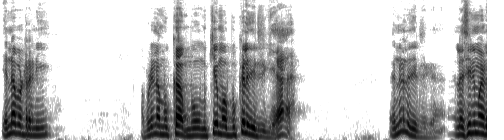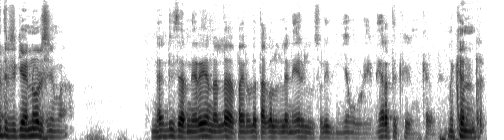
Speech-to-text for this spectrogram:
என்ன பண்ணுற நீ? அப்படின்னா முக்கா மு முக்கியமாக புக் எழுதிட்டு இருக்கியா? என்ன எழுதிட்டு இருக்க? இல்லை சினிமா எடுத்துகிட்டு இருக்கியா? இன்னொரு சினிமா? நன்றி சார். நிறைய நல்ல பயனுள்ள தகவல்களை நேரில் சொல்லியிருக்கீங்க. உங்களுடைய நேரத்துக்கு மிக்க நன்றி. மிக்க நன்றி.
